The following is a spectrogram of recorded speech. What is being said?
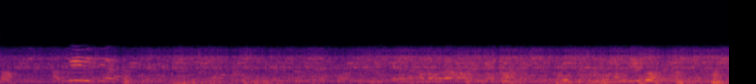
Thank you.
